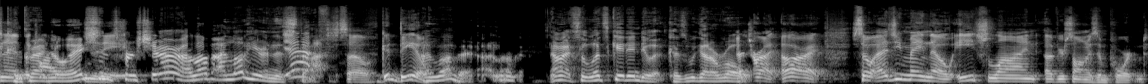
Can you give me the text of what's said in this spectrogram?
happening. in the Congratulations for sure. I love I love hearing this yeah. stuff. So good deal. I love it. I love it. All right, so let's get into it because we got to roll. That's right. All right. So, as you may know, each line of your song is important.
